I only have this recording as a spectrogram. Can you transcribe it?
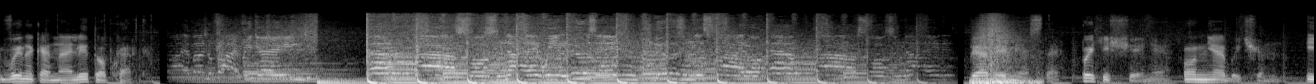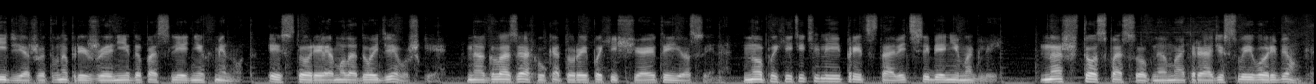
Вы на канале Топ Хард. Пятое место. Похищение. Он необычен и держит в напряжении до последних минут. История молодой девушки, на глазах у которой похищают ее сына. Но похитители и представить себе не могли. На что способна мать ради своего ребенка.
